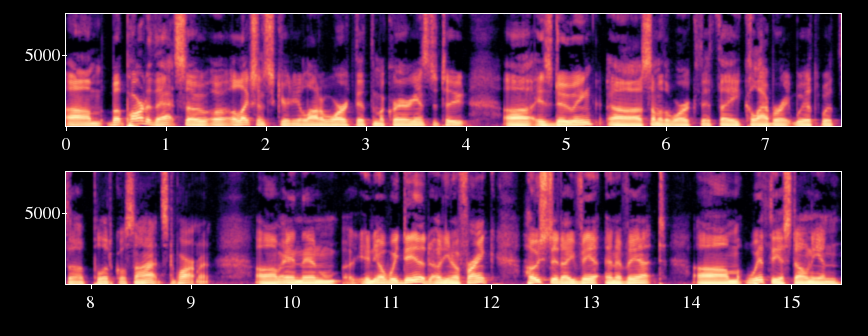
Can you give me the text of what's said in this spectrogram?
Um, but part of that, so uh, election security, a lot of work that the McCrary Institute uh, is doing, uh, some of the work that they collaborate with with the political science department, um, and then you know we did, uh, you know, Frank hosted a event, an event. Um, with the Estonian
